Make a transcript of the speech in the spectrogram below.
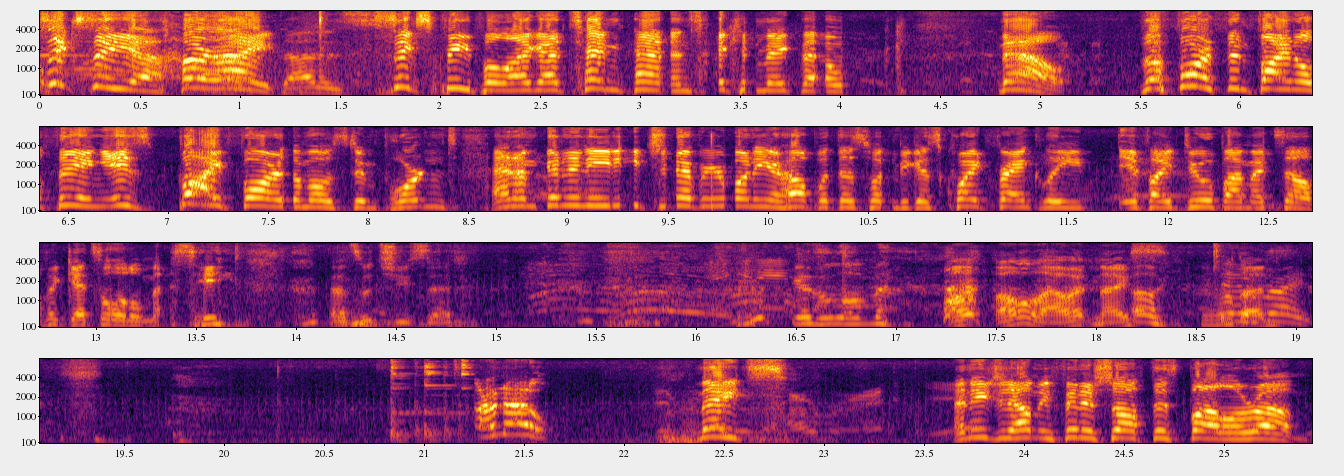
Six of you! All right! that is- Six people, I got ten cannons, I can make that work. Now, the fourth and final thing is by far the most important, and I'm gonna need each and every one of your help with this one because, quite frankly, if I do it by myself, it gets a little messy. That's what she said. Gets a little messy. I'll, I'll allow it. Nice. Oh, well done. Oh no! Mates! I need you to help me finish off this bottle of rum.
